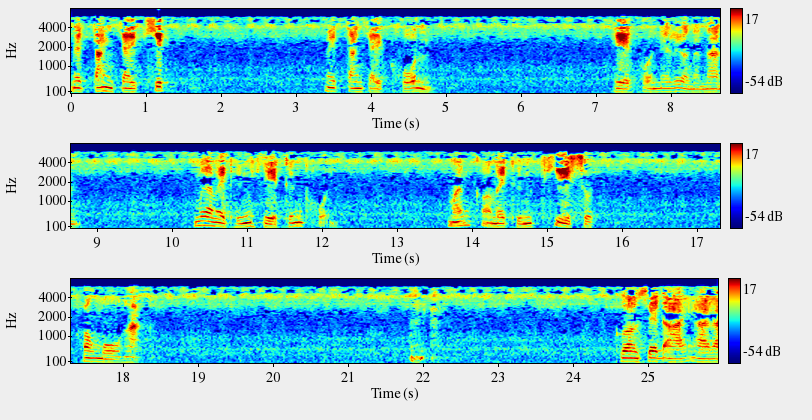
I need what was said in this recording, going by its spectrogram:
ไม่ตั้งใจคิด ไม่ตั้งใจค้น เหตุผลในเรื่องนั้นๆเมื่อไม่ถึงเหตุถึงผล มันก็ไม่ถึงที่สุดของโมหะ ความเสียดายอะไร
